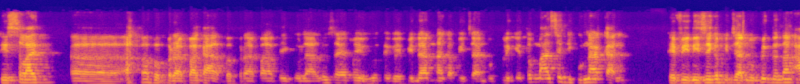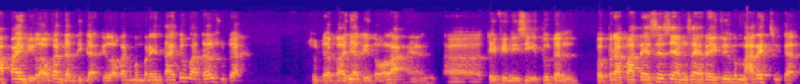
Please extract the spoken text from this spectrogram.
di slide uh, beberapa beberapa minggu lalu saya mengikuti webinar tentang kebijakan publik itu masih digunakan definisi kebijakan publik tentang apa yang dilakukan dan tidak dilakukan pemerintah itu padahal sudah sudah banyak ditolak ya. Uh, definisi itu dan beberapa tesis yang saya review kemarin juga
